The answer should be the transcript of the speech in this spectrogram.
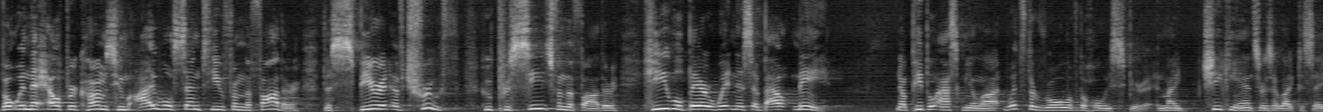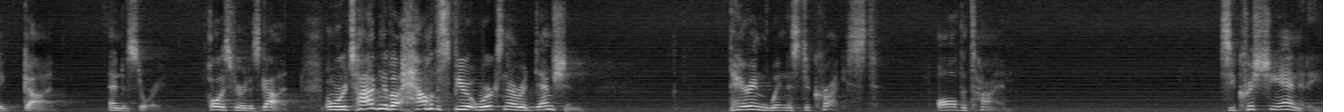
But when the Helper comes, whom I will send to you from the Father, the Spirit of truth, who proceeds from the Father, he will bear witness about me. Now, people ask me a lot, what's the role of the Holy Spirit? And my cheeky answer is I like to say, God. End of story. Holy Spirit is God. When we're talking about how the Spirit works in our redemption, bearing witness to Christ all the time. See, Christianity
